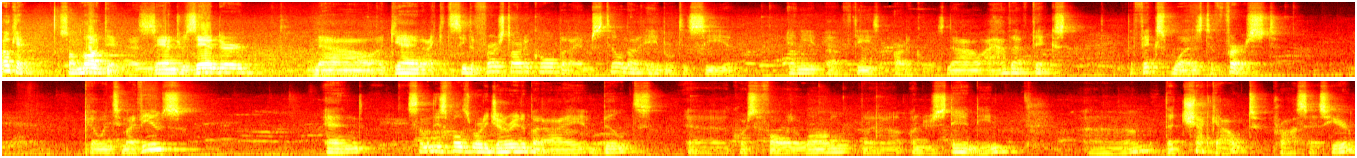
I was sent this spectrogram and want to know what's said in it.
Okay, so I'm logged in as Xander Xander. Now, again, I can see the first article, but I am still not able to see any of these articles. Now I have that fixed. The fix was to first go into my views and some of these folders were already generated but I built, uh, of course following along but uh, understanding um, the checkout process here.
